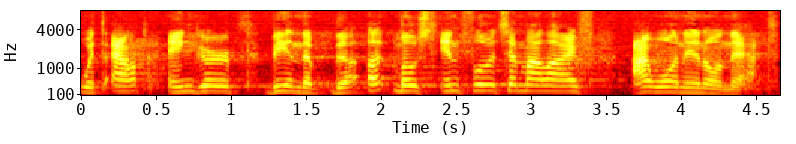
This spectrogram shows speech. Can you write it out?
without anger being the, the utmost influence in my life, I want in on that.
